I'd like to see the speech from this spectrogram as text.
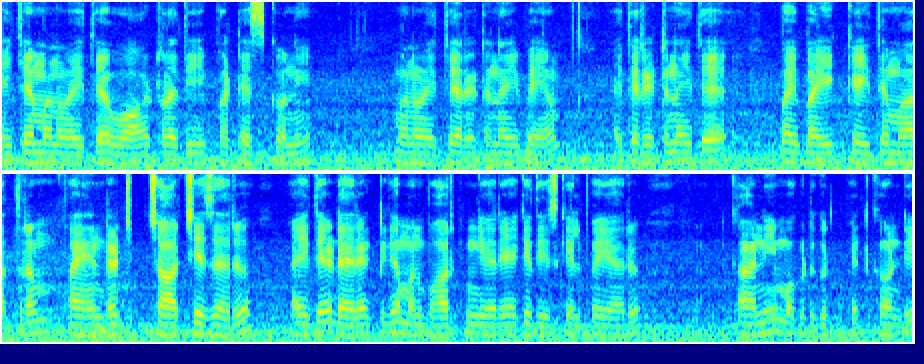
అయితే మనం అయితే వాటర్ అది పట్టేసుకొని మనం అయితే రిటర్న్ అయిపోయాం. అయితే రిటర్న్ అయితే బై బైక్ అయితే మాత్రం ఫైవ్ హండ్రెడ్ చార్జ్ చేశారు. అయితే డైరెక్ట్గా మన పార్కింగ్ ఏరియాకి తీసుకెళ్ళిపోయారు. కానీ ఒకటి గుర్తుపెట్టుకోండి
